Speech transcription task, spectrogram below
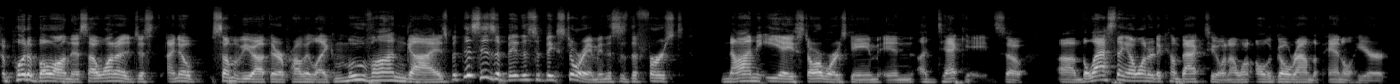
To put a bow on this, I want to just, I know some of you out there are probably like, move on, guys, but this is a big, this is a big story. I mean, this is the first non EA Star Wars game in a decade. So, um, the last thing I wanted to come back to, and I want, I'll go around the panel here,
